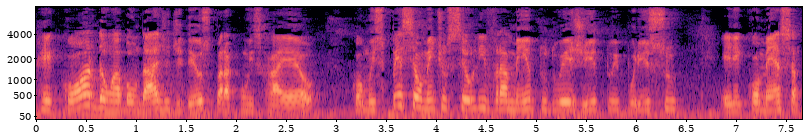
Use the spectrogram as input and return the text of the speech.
recordam a bondade de Deus para com Israel, como especialmente o seu livramento do Egito e por isso ele começa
